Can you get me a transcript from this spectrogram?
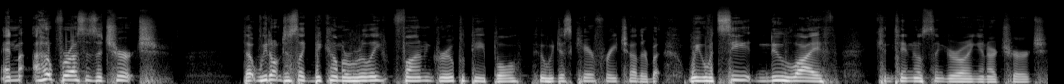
And I hope for us as a church that we don't just like become a really fun group of people who we just care for each other, but we would see new life continuously growing in our church.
